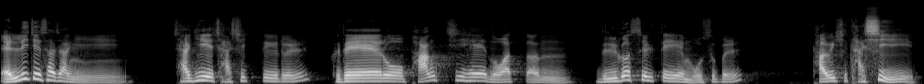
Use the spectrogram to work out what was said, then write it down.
엘리 제사장이 자기의 자식들을 그대로 방치해 놓았던 늙었을 때의 모습을 다윗이 다시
